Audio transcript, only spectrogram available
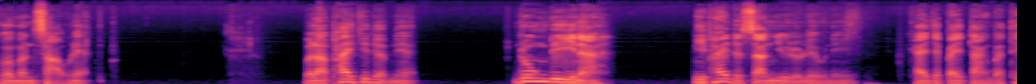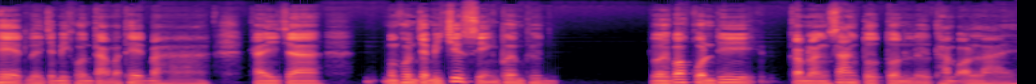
คนมันเสาเนี่ย เวลาไพ่ขึ้นแบบเนี้ยดวงดีนะมีไพ่เดอะซันอยู่เร็วๆนี้ ใครจะไปต่างประเทศหรือจะมีคนต่างประเทศมาหา ใครจะบางคนจะมีชื่อเสียงเพิ่มขึ้น โดยเฉพาะคนที่กำลังสร้างตัวตนหรือทำออนไลน์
